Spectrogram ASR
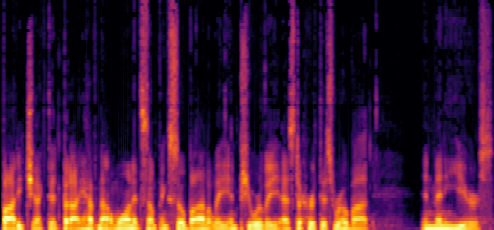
body checked it, but I have not wanted something so bodily and purely as to hurt this robot in many years.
